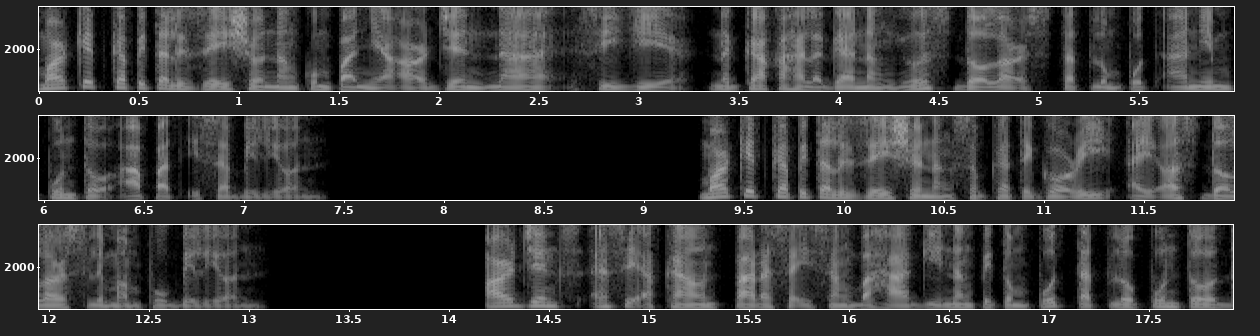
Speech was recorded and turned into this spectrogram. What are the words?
Market capitalization ng kumpanya Argen na CG nagkakahalaga ng US dollars 36.41 bilyon. Market capitalization ng subcategory ay US dollars 50 bilyon. Argent's SE account para sa isang bahagi ng 73.262%,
